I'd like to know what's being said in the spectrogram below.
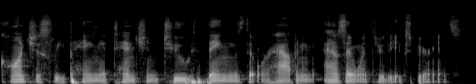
consciously paying attention to things that were happening as I went through the experience.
